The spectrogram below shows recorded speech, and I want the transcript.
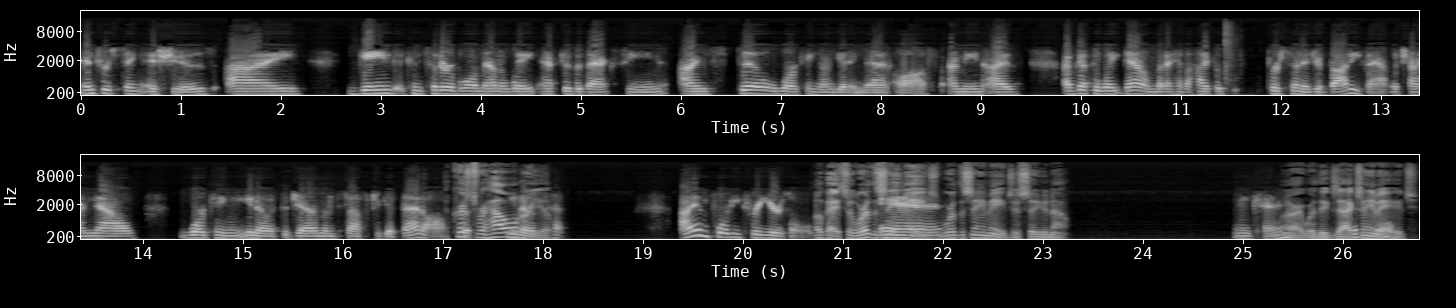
interesting issues. I gained a considerable amount of weight after the vaccine. I'm still working on getting that off. I mean, I've I've got the weight down, but I have a high per- percentage of body fat, which I'm now working, you know, at the gym and stuff to get that off. Christopher, But, how old know, are you? I am 43 years old. Okay, so we're the same age. We're the same age, just so you know. Okay. All right, we're the exact That's same cool. age.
